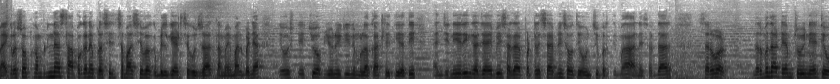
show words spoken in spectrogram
માઇક્રોસોફ્ટ કંપનીના સ્થાપક અને પ્રસિદ્ધ સમાજસેવક બિલ ગેટ્સે ગુજરાતના મહેમાન બન્યા. તેઓ સ્ટેચ્યુ ઓફ યુનિટીની મુલાકાત લીધી હતી. એન્જિનિયરિંગ અજાયબી સરદાર પટેલ સાહેબની સૌથી ઊંચી પ્રતિમા અને સરદાર સરોવર નર્મદા ડેમ જોઈને તેઓ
